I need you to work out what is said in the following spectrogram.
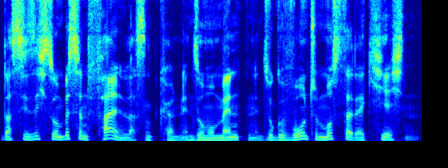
dass sie sich so ein bisschen fallen lassen können in so Momenten, in so gewohnte Muster der Kirchen.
